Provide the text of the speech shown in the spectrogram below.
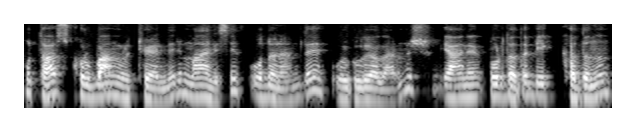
bu tarz kurban ritüelleri maalesef o dönemde uyguluyorlarmış. Yani burada da bir kadının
